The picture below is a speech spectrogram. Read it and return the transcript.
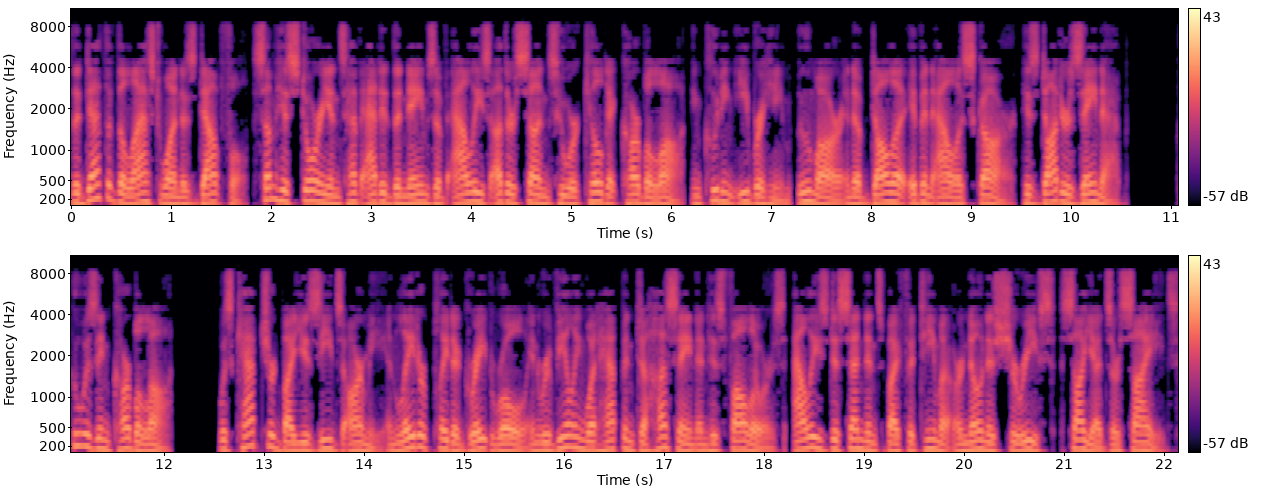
The death of the last one is doubtful. Some historians have added the names of Ali's other sons who were killed at Karbala, including Ibrahim, Umar, and Abdallah ibn al Asghar, his daughter Zainab who was in Karbala, was captured by Yazid's army and later played a great role in revealing what happened to Husayn and his followers. Ali's descendants by Fatima are known as Sharifs, Sayyeds or Sayyids.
